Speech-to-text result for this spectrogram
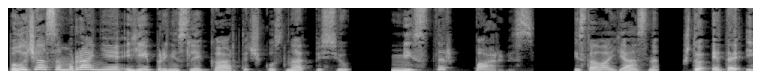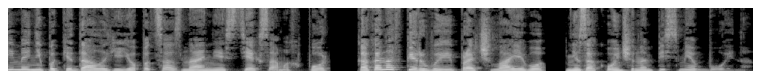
Получасом ранее ей принесли карточку с надписью «Мистер Парвис», и стало ясно, что это имя не покидало ее подсознание с тех самых пор, как она впервые прочла его в незаконченном письме Бойна.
